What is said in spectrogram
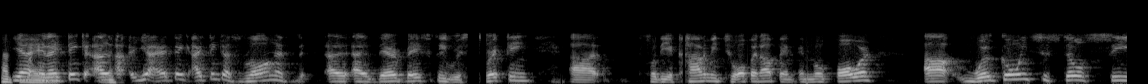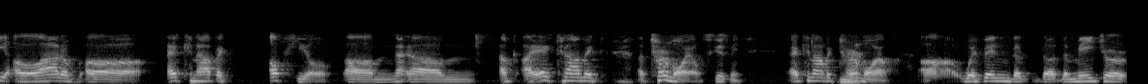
That's yeah, amazing. and I think, uh, uh, yeah, I think, I think as long as uh, as they're basically restricting uh, for the economy to open up and, and move forward, uh, we're going to still see a lot of uh, economic uphill, um, um, economic turmoil. Excuse me, economic turmoil within the, the, the major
